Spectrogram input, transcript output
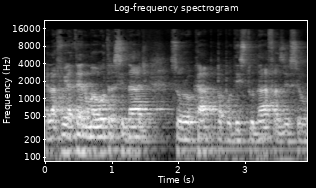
Ela foi até numa outra cidade, Sorocaba, para poder estudar, fazer seu,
